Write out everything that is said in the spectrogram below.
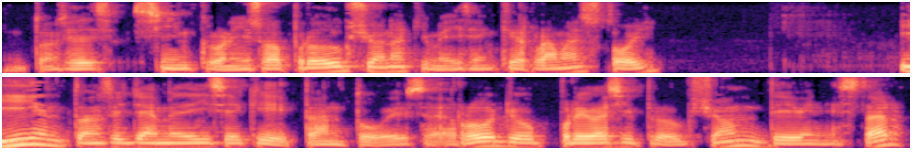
Entonces sincronizo a producción, aquí me dicen qué rama estoy. Y entonces ya me dice que tanto desarrollo, pruebas y producción deben estar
